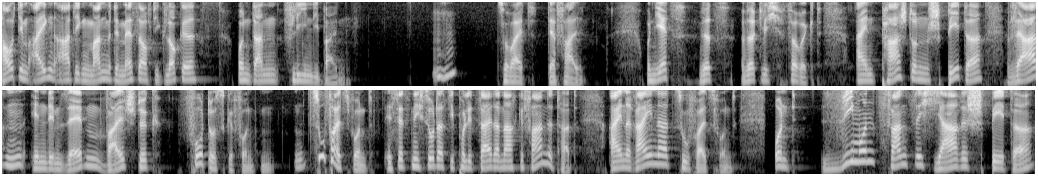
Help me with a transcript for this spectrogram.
haut dem eigenartigen Mann mit dem Messer auf die Glocke und dann fliehen die beiden. Soweit der Fall. Und jetzt wird's wirklich verrückt. Ein paar Stunden später werden in demselben Waldstück Fotos gefunden. Ein Zufallsfund. Ist jetzt nicht so, dass die Polizei danach gefahndet hat. Ein reiner Zufallsfund. Und 27 Jahre später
